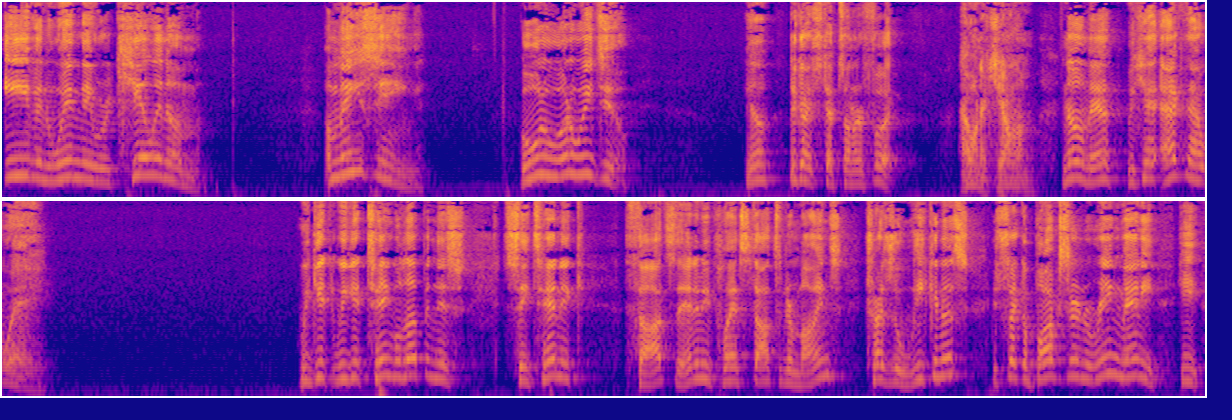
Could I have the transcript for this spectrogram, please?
even when they were killing him. Amazing. What, do, what do we do? You know, the guy steps on our foot. I want to kill him. No, man, we can't act that way. We get we get tangled up in this satanic thoughts. The enemy plants thoughts in our minds, tries to weaken us. It's like a boxer in a ring, man. He he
